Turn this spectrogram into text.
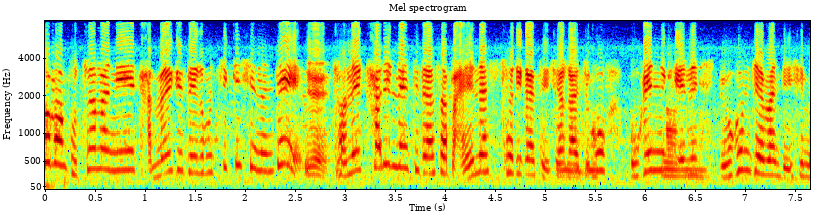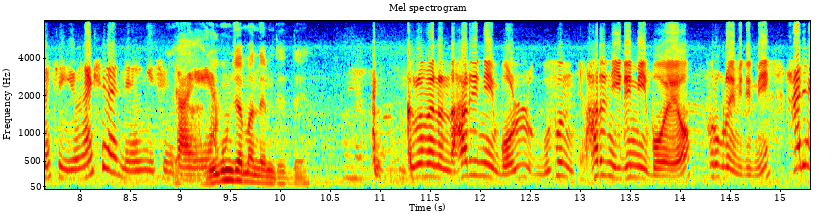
89만 9천 원이 단말기 대금을 찍히시는데 예. 전액 할인해드려서 마이너스 처리가 되셔가지고 고객님께는 음. 요금제만 내시면서 이용하시는 내용이신 거예요. 요금제만 내면 된대. 그러면은 할인이 뭘로 무슨 할인 이름이 뭐예요? 프로그램 이름이? 할인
